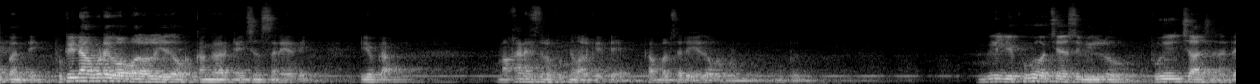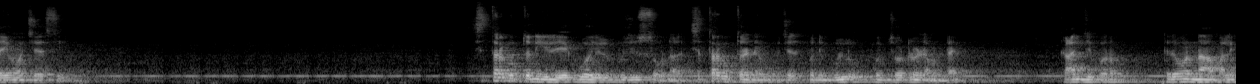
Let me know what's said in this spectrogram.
ఇబ్బంది. పుట్టినా కూడా వాళ్ళ ఏదో ఒక కంగారు టెన్షన్స్ అనేది ఈ యొక్క మహానేశ్వరంలో పుట్టిన వాళ్ళకైతే కంపల్సరీ ఏదో ఒకటి ఉంటుంది. వీళ్ళు ఎక్కువగా వచ్చేసి వీళ్ళు పూజించాల్సిన దైవం వచ్చేసి చిత్రగుప్తుని వీళ్ళు ఎక్కువ వీళ్ళు పూజిస్తూ ఉండాలి. చిత్రగుప్తుడు అనే కొన్ని గుళ్ళు కొన్ని చోట్లనే ఉంటాయి. కాంచీపురం తిరువన్నామలి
